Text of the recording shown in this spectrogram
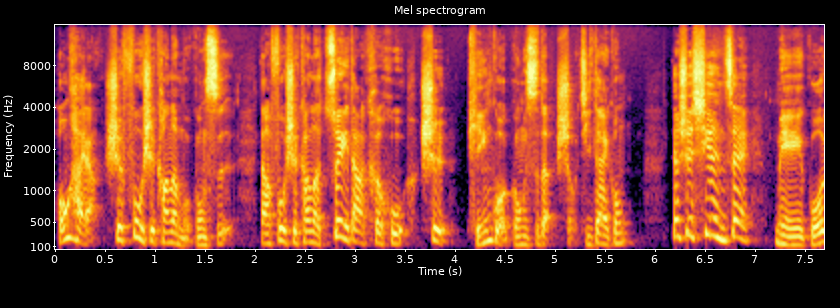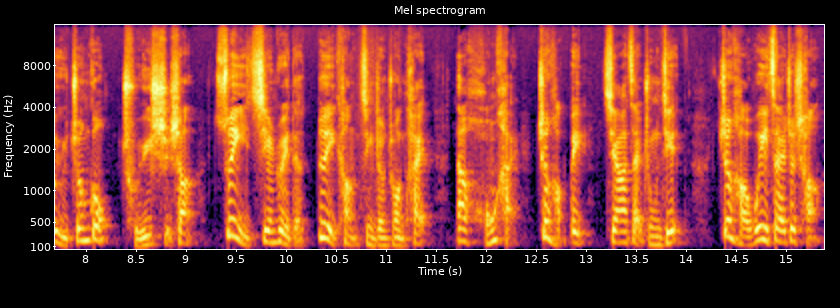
鸿海啊是富士康的母公司，那富士康的最大客户是苹果公司的手机代工。但是现在美国与中共处于史上最尖锐的对抗竞争状态，那红海正好被夹在中间，正好位在这场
